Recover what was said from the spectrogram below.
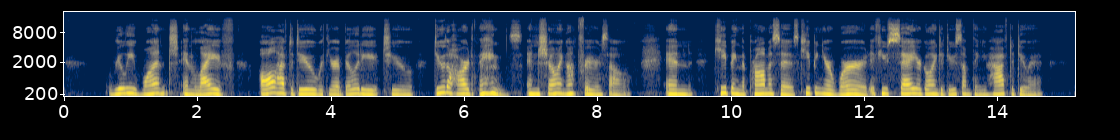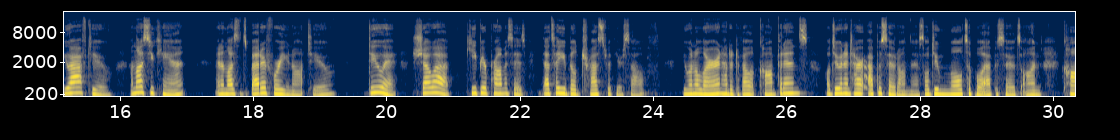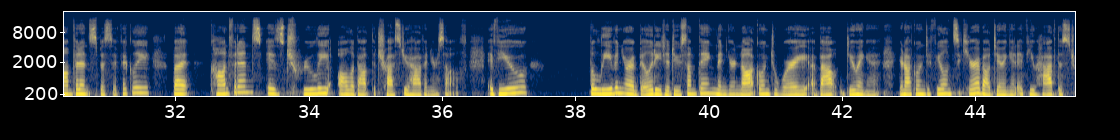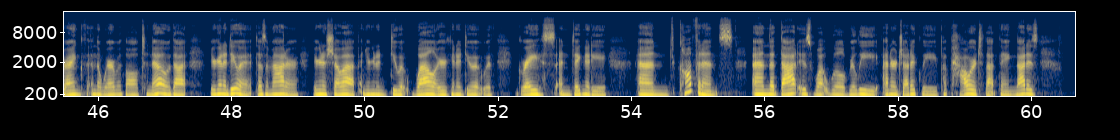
really want in life, all have to do with your ability to do the hard things and showing up for yourself and keeping the promises, keeping your word. If you say you're going to do something, you have to do it. You have to, unless you can't, and unless it's better for you not to. Do it. Show up. Keep your promises. That's how you build trust with yourself. You want to learn how to develop confidence? I'll do an entire episode on this. I'll do multiple episodes on confidence specifically, but confidence is truly all about the trust you have in yourself. If you believe in your ability to do something, then you're not going to worry about doing it. You're not going to feel insecure about doing it if you have the strength and the wherewithal to know that you're going to do it. it doesn't matter. You're going to show up and you're going to do it well, or you're going to do it with grace and dignity and confidence. And that that is what will really energetically put power to that thing. That is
